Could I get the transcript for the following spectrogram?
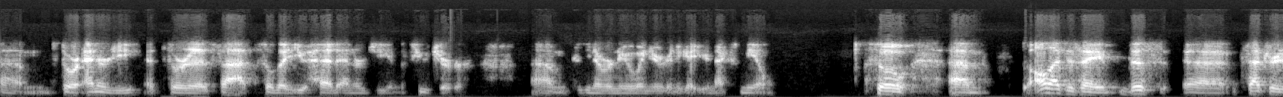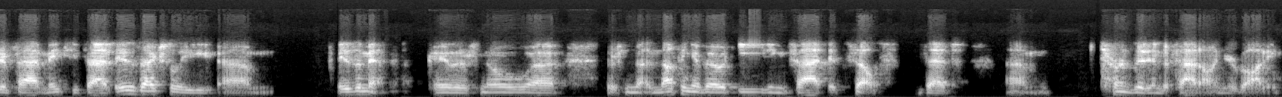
um, store energy, and store it as fat so that you had energy in the future because um, you never knew when you were going to get your next meal. So um, all that to say, this uh, saturated fat makes you fat is actually um, is a myth. Okay, there's no uh, there's no, nothing about eating fat itself that um, turns it into fat on your body.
